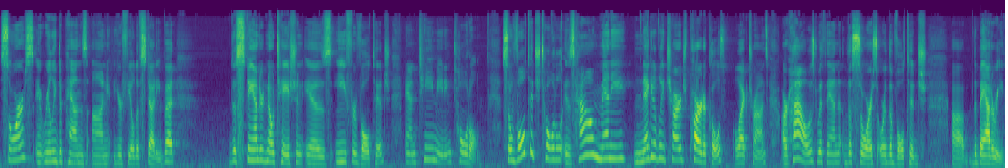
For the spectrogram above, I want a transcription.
source. It really depends on your field of study. But the standard notation is E for voltage and T meaning total. So voltage total is how many negatively charged particles, electrons, are housed within the source or the voltage, uh, the battery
